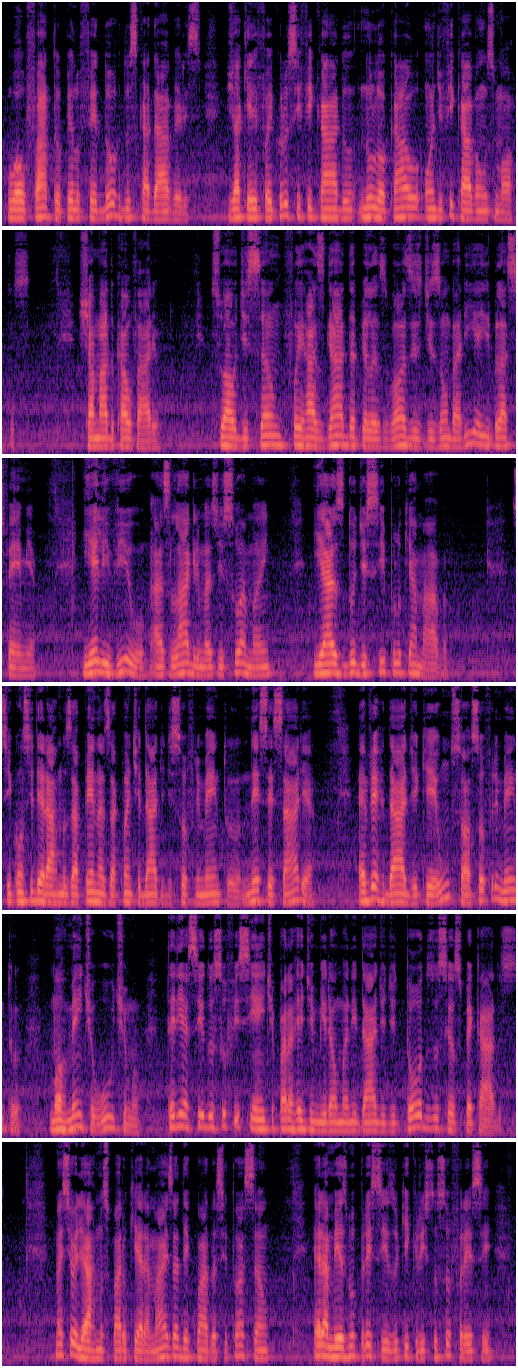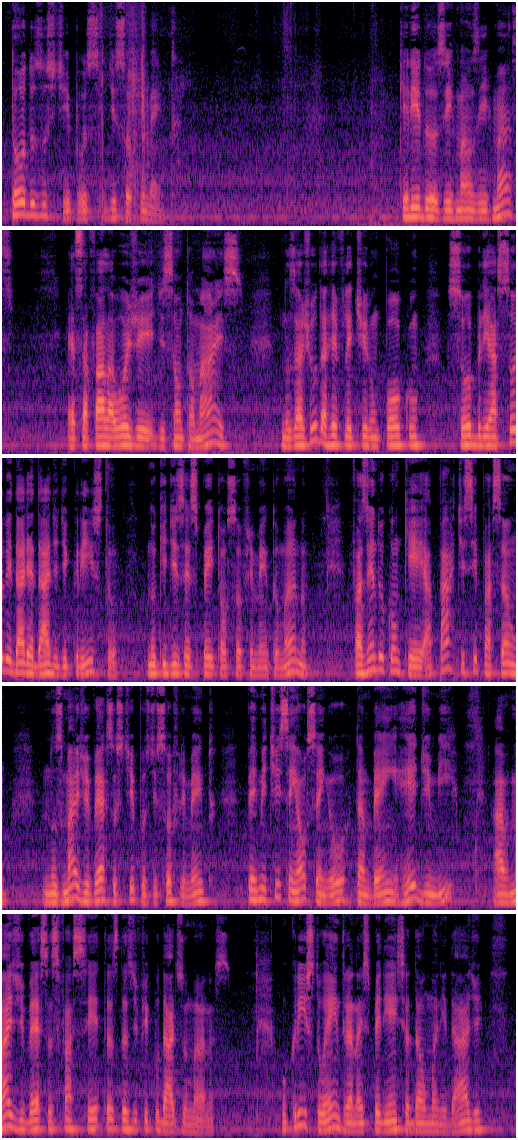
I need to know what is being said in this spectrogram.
o olfato pelo fedor dos cadáveres, já que ele foi crucificado no local onde ficavam os mortos, chamado Calvário. Sua audição foi rasgada pelas vozes de zombaria e blasfêmia, e ele viu as lágrimas de sua mãe e as do discípulo que amava. Se considerarmos apenas a quantidade de sofrimento necessária, é verdade que um só sofrimento, mormente o último, teria sido suficiente para redimir a humanidade de todos os seus pecados. Mas se olharmos para o que era mais adequado à situação, era mesmo preciso que Cristo sofresse todos os tipos de sofrimento. Queridos irmãos e irmãs, essa fala hoje de São Tomás nos ajuda a refletir um pouco sobre a solidariedade de Cristo no que diz respeito ao sofrimento humano, fazendo com que a participação nos mais diversos tipos de sofrimento permitissem ao Senhor também redimir as mais diversas facetas das dificuldades humanas. O Cristo entra na experiência da humanidade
